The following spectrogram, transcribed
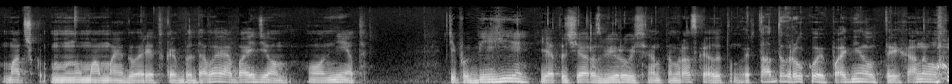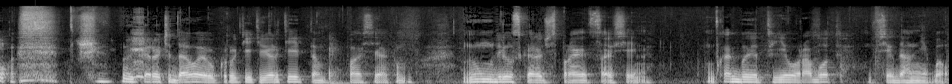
матушка, ну мама моя говорит, как бы давай обойдем. Он нет. Типа беги, я сейчас разберусь. Он там рассказывает, он говорит, одной рукой поднял, тряханул. Ну и, короче, давай его крутить, вертеть там по-всякому. Ну, умудрился, короче, справиться со всеми. Ну, как бы это его работа всегда не был.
